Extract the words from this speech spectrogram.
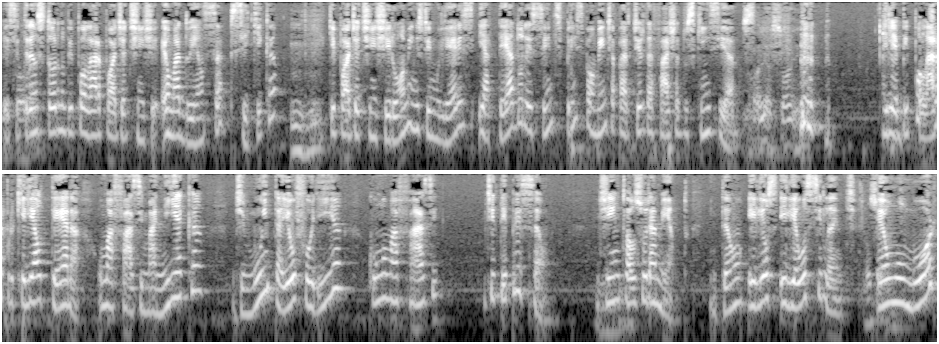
Esse transtorno bipolar pode atingir, é uma doença psíquica uhum. que pode atingir homens e mulheres e até adolescentes, principalmente a partir da faixa dos 15 anos. Olha só. Hein? Ele é bipolar porque ele altera uma fase maníaca de muita euforia com uma fase de depressão, de uhum. enclausuramento. Então, ele, ele é oscilante. oscilante. É um humor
